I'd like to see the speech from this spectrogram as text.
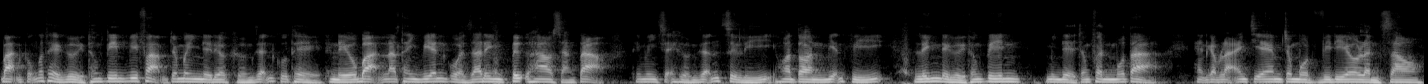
Bạn cũng có thể gửi thông tin vi phạm cho mình để được hướng dẫn cụ thể. Nếu bạn là thành viên của gia đình tự hào sáng tạo, thì mình sẽ hướng dẫn xử lý hoàn toàn miễn phí. Link để gửi thông tin mình để trong phần mô tả. Hẹn gặp lại anh chị em trong một video lần sau.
